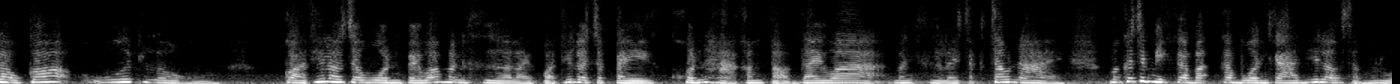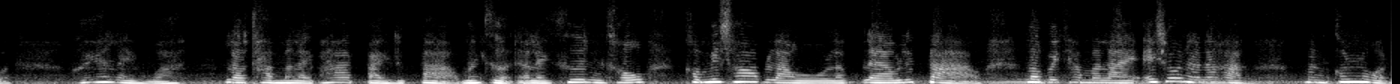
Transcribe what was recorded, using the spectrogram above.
เราก็วืดลง กว่าที่เราจะวนไปว่ามันคืออะไร กว่าที่เราจะไปค้นหาคำตอบได้ว่ามันคืออะไรจากเจ้านาย มันก็จะมีกระบะกระบวนการที่เราสำรวจ เฮ้ยอะไรวะ เราทำอะไรพลาดไปหรือเปล่า มันเกิดอะไรขึ้น เขาเขาไม่ชอบเราแล้วแล้วหรือเปล่า เราไปทำอะไร ไอ้ช่วงนั้นนะคะ มันก็หล่น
